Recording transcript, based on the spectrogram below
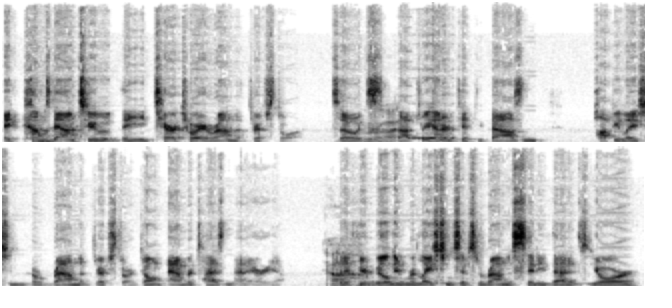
it comes down to the territory around the thrift store. So it's right. about 350,000 population around the thrift store. Don't advertise in that area. Uh-huh. But if you're building relationships around the city, that is your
